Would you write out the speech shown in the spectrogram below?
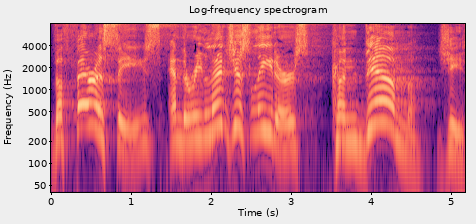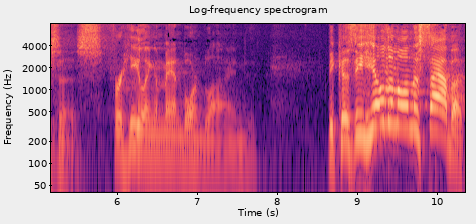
the Pharisees and the religious leaders condemn Jesus for healing a man born blind because he healed him on the Sabbath.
